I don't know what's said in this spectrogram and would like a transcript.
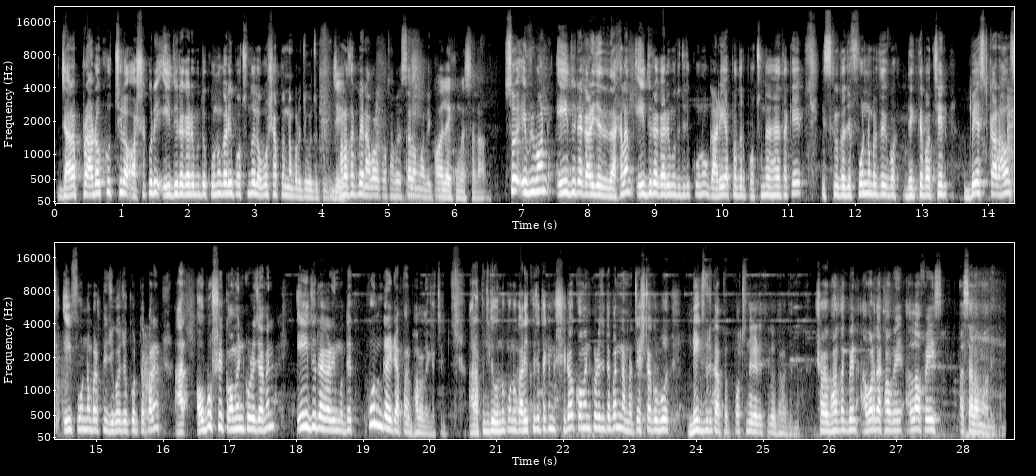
যারা প্রাডো খুঁজছিল আশা করি এই দুইটা গাড়ির মধ্যে কোনো গাড়ি পছন্দ হলে অবশ্যই আপনার নাম্বারে যোগাযোগ করুন। ভালো থাকবেন আবার কথা হবে। আসসালামু আলাইকুম। ওয়ালাইকুম আসসালাম। সো এভরিওয়ান এই দুইটা গাড়ি যেটা দেখালাম এই দুইটা গাড়ির মধ্যে যদি কোনো গাড়ি আপনাদের পছন্দ হয়ে থাকে স্ক্রিনে যে ফোন নাম্বার দেখতে পাচ্ছেন বেস্ট কার হাউস এই ফোন নাম্বার আপনি যোগাযোগ করতে পারেন। আর অবশ্যই কমেন্ট করে যাবেন এই দুটা গাড়ির মধ্যে কোন গাড়িটা আপনার ভালো লেগেছে। আর আপনি যদি অন্য কোনো গাড়ি খুঁজে থাকেন সেটাও কমেন্ট করে যেতে পারেন। আমরা চেষ্টা করব নেক্সট ভিডিওতে আপনার পছন্দের গাড়ি তুলে ধরার জন্য। সবাই ভালো থাকবেন আবার দেখা হবে। আল্লাহ হাফেজ। আসসালামু আলাইকুম।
